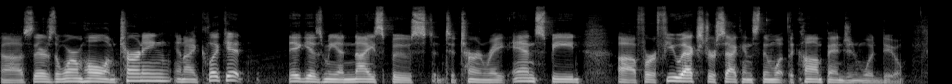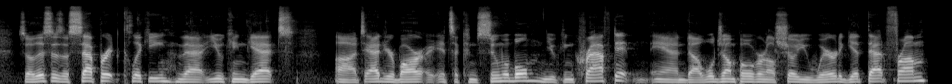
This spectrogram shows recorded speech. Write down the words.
Uh, so there's the wormhole I'm turning and I click it. It gives me a nice boost to turn rate and speed uh, for a few extra seconds than what the comp engine would do. So this is a separate clicky that you can get uh, to add your bar. It's a consumable. You can craft it, and uh, we'll jump over and I'll show you where to get that from.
